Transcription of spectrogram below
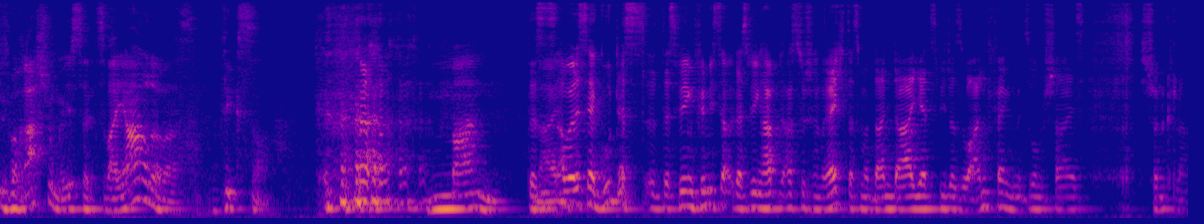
Überraschung, ist seit zwei Jahren oder was? Wichser. Mann. Das ist, aber das ist ja gut, dass, deswegen finde ich deswegen hast du schon recht, dass man dann da jetzt wieder so anfängt mit so einem Scheiß. Ist schon klar.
